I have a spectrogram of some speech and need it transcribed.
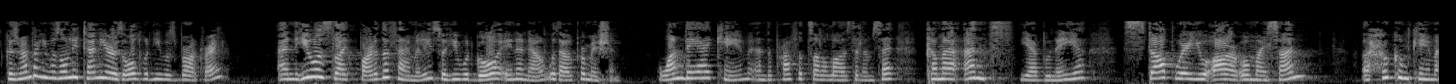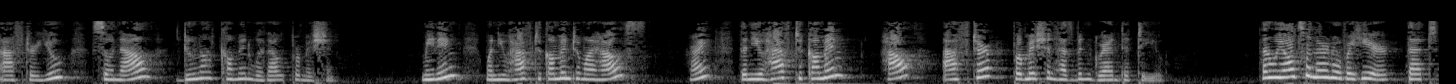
Because remember, he was only 10 years old when he was brought, right? And he was like part of the family, so he would go in and out without permission. One day I came and the Prophet ﷺ said, Kama ant ya bunayya, stop where you are, O my son. A hukum came after you, so now do not come in without permission. Meaning, when you have to come into my house, right? Then you have to come in, how? After permission has been granted to you. Then we also learn over here that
